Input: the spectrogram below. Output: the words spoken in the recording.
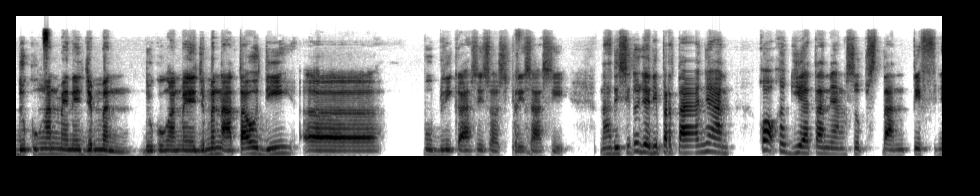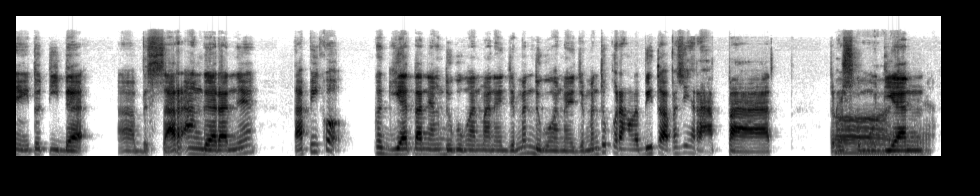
dukungan manajemen, dukungan manajemen atau di uh, publikasi sosialisasi. Nah, di situ jadi pertanyaan, kok kegiatan yang substantifnya itu tidak uh, besar anggarannya, tapi kok kegiatan yang dukungan manajemen, dukungan manajemen itu kurang lebih itu apa sih rapat, terus oh, kemudian iya.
